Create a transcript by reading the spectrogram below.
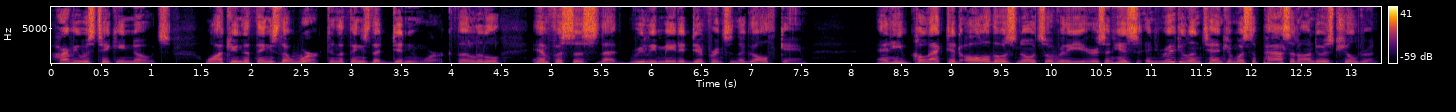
Harvey was taking notes, watching the things that worked and the things that didn't work, the little emphasis that really made a difference in the golf game. And he collected all of those notes over the years, and his original intention was to pass it on to his children.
